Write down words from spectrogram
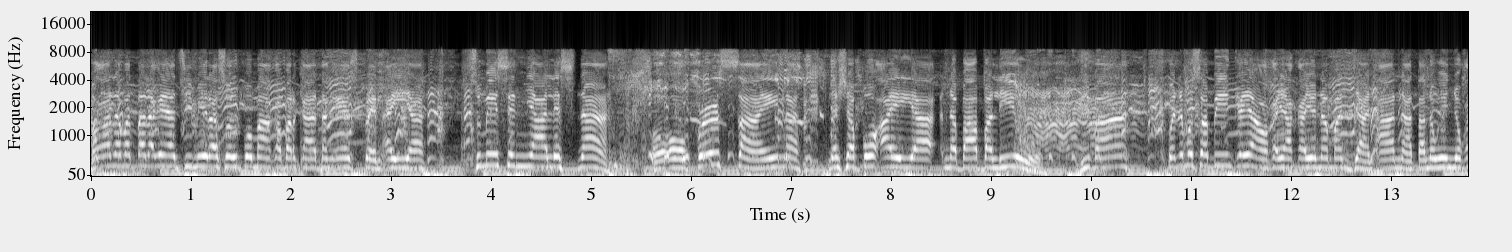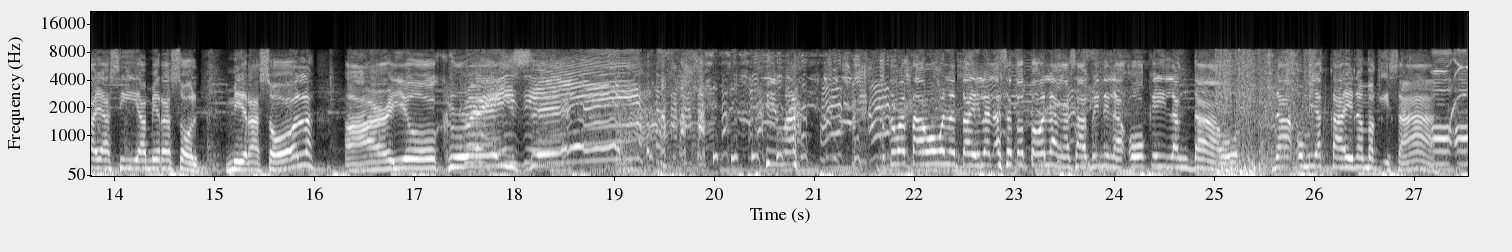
Baka naman talaga yan si Mirasol po mga kabarkadang S-Friend ay uh, sumisenyales na. Oo, first sign na, na siya po ay ah, nababaliw. Di ba? Pwede mo sabihin kaya, o kaya kayo naman dyan, Ana, tanungin nyo kaya si ah, Mirasol, Mirasol, are you crazy? Diba? Tumatawa mo lang dahilan. Ah, sa totoo lang, ah, sabi nila, okay lang daw na umiyak tayo na mag-isa. Oo.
